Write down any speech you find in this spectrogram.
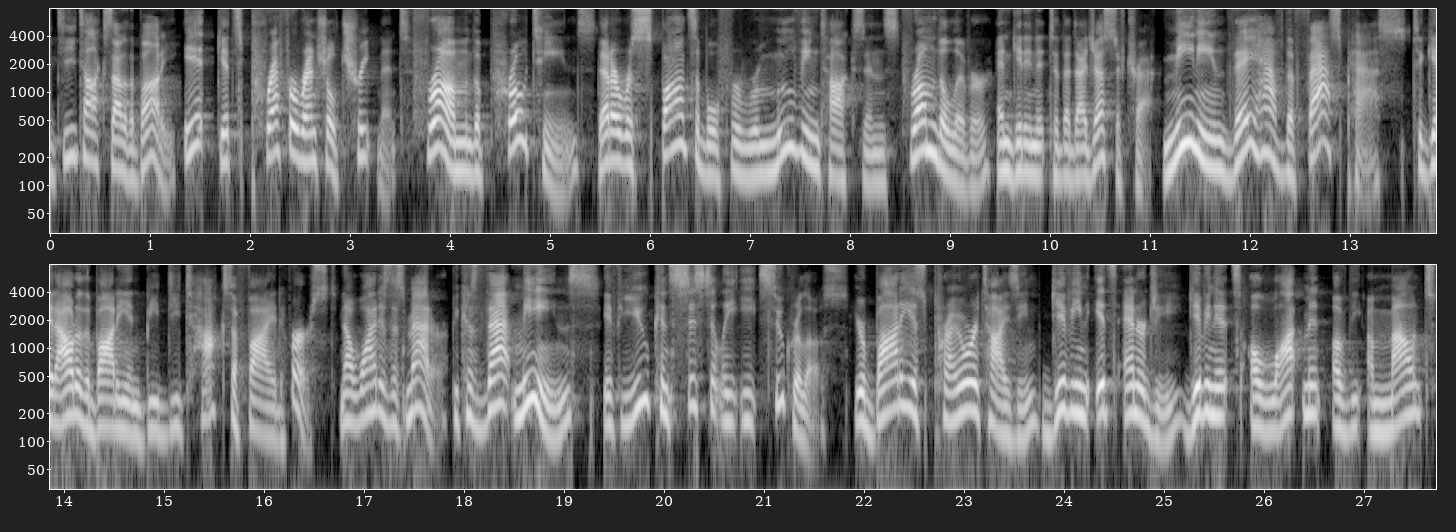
detoxed out of the body, it gets preferential treatment from the proteins that are responsible for removing toxins from the liver and getting it to the digestive tract, meaning they have the fast pass to get out of the body and be detoxified first. Now, why does this matter? Because that means if you consistently eat sucralose, your body is prioritizing giving its energy, giving its allotment allotment of the amount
